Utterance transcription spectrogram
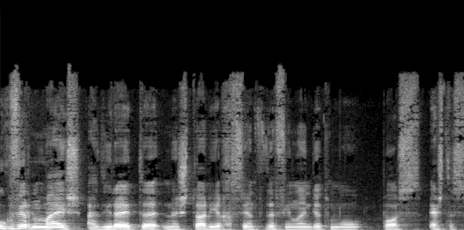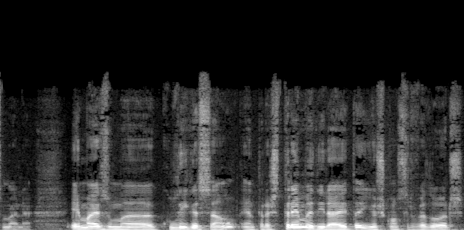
O governo mais à direita na história recente da Finlândia tomou posse esta semana. É mais uma coligação entre a extrema-direita e os conservadores.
